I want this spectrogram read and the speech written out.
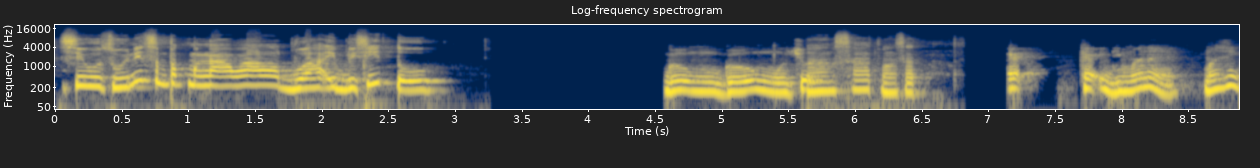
si Wusu ini sempat mengawal buah iblis itu. Gomu-gomu, Bangsat, bangsat. Kayak kayak gimana ya? Masih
